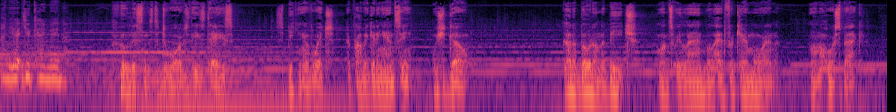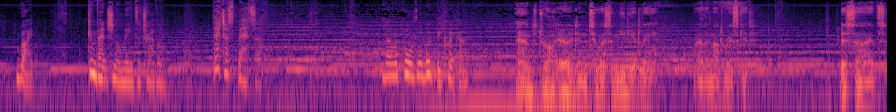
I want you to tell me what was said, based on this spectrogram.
And yet you came in. Who listens to dwarves these days? Speaking of which, they're probably getting antsy. We should go. Got a boat on the beach. Once we land, we'll head for Kaer Morhen. On horseback. Right. Conventional means of travel. They're just better. Though a portal would be quicker. And draw Eredin to us immediately. Rather not risk it. Besides,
